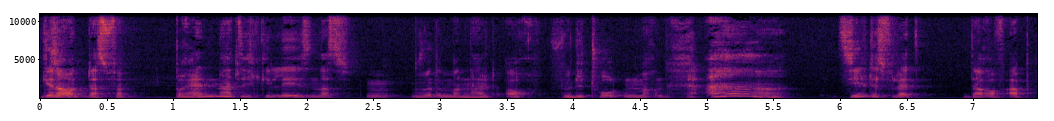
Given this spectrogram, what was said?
Genau, das Verbrennen hatte ich gelesen, das m, würde man halt auch für die Toten machen. Ah, zielt es vielleicht darauf ab,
